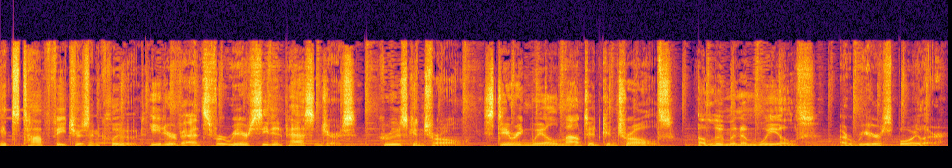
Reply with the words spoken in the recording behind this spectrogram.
Its top features include heater vents for rear-seated passengers, cruise control, steering wheel mounted controls, aluminum wheels, a rear spoiler,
